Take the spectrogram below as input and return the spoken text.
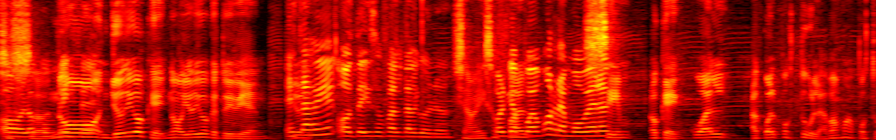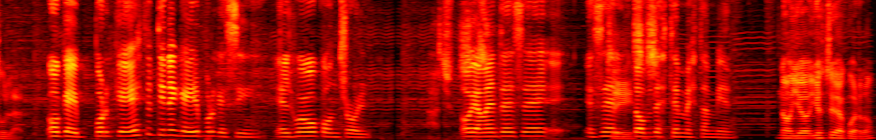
o lo cumpliste? No, yo digo que no, yo digo que estoy bien. Yo- ¿Estás bien o te hizo falta alguno? Ya me hizo Porque fal- podemos remover... Sí, ok, ¿cuál, ¿a cuál postulas? Vamos a postular. Ok, porque este tiene que ir porque sí, el juego Control. Ah. Obviamente ese, ese es Sí, el top sí, de este mes también. No, yo, yo estoy de acuerdo.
